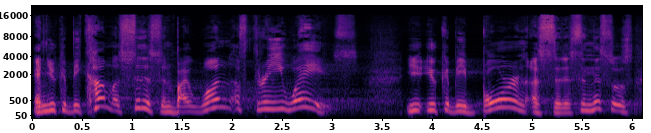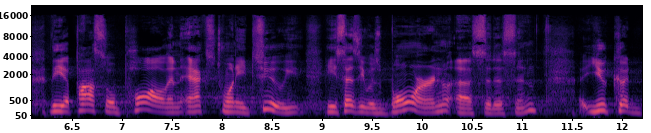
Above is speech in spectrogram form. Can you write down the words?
And you could become a citizen by one of three ways. You, you, could be born a citizen. This was the Apostle Paul in Acts 22. He, he says he was born a citizen. You could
